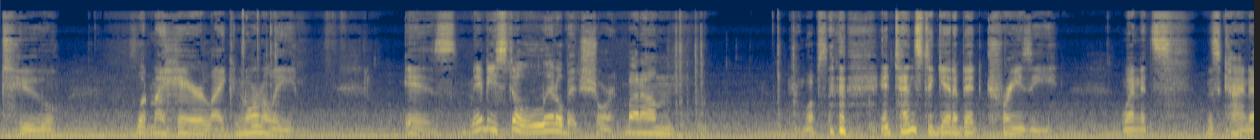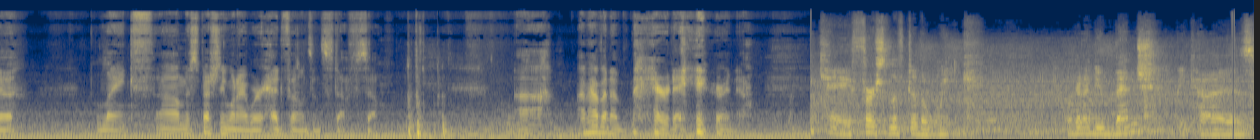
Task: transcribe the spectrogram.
to what my hair like normally is. Maybe still a little bit short, but um, whoops. it tends to get a bit crazy when it's this kind of length, um, especially when I wear headphones and stuff, so. Uh, I'm having a hair day right now. Okay, first lift of the week. We're gonna do bench because,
